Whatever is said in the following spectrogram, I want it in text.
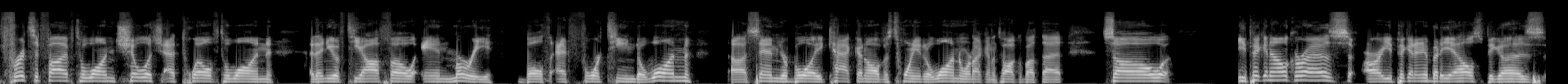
Fritz at five to one. Cilic at 12 to one. And then you have Tiafoe and Murray both at 14 to 1. Uh, Sam, your boy Khachanov is 20 to 1. We're not going to talk about that. So you picking Alcaraz or are you picking anybody else? Because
